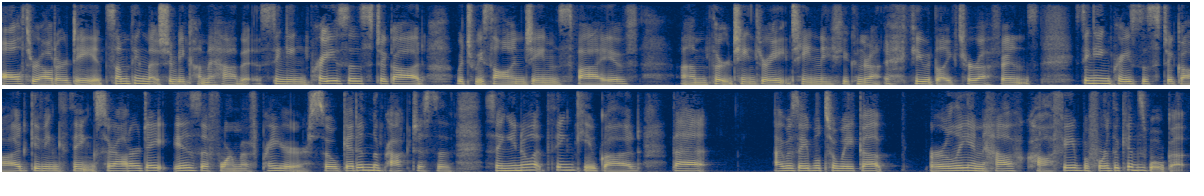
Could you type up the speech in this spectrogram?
all throughout our day. It's something that should become a habit. Singing praises to God, which we saw in James 5. Um, 13 through 18, if you can, if you would like to reference. Singing praises to God, giving thanks throughout our day is a form of prayer. So get in the practice of saying, you know what, thank you, God, that I was able to wake up early and have coffee before the kids woke up.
